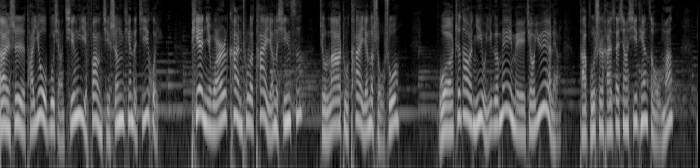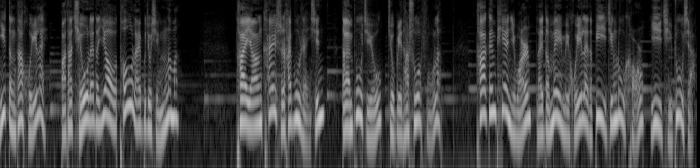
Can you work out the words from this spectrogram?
但是他又不想轻易放弃升天的机会。骗你玩看出了太阳的心思，就拉住太阳的手说：“我知道你有一个妹妹叫月亮，她不是还在向西天走吗？你等她回来。”把他求来的药偷来不就行了吗？太阳开始还不忍心，但不久就被他说服了。他跟骗你玩，来到妹妹回来的必经路口，一起住下，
